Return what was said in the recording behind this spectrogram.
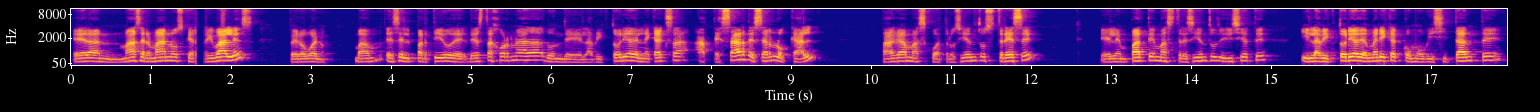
eran más hermanos que rivales, pero bueno, es el partido de, esta jornada donde la victoria del Necaxa, a pesar de ser local, paga más 413, el empate más 317 y la victoria de América como visitante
